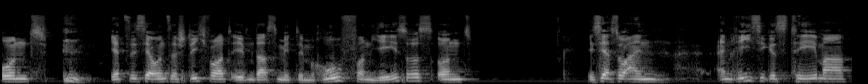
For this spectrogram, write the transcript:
Und jetzt ist ja unser Stichwort eben das mit dem Ruf von Jesus und ist ja so ein, ein riesiges Thema.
